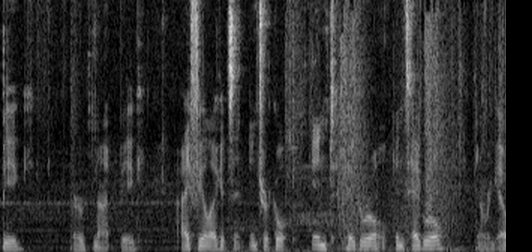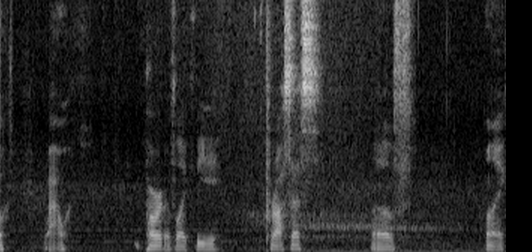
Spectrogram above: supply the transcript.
big, or not big. I feel like it's an integral, integral, integral. There we go. Wow. Part of like the process of like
